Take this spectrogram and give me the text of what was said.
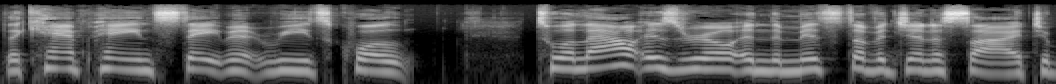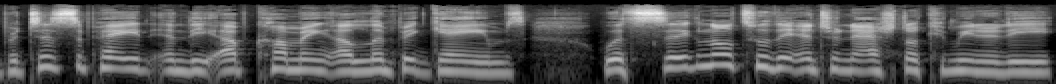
The campaign statement reads, quote, to allow Israel in the midst of a genocide to participate in the upcoming Olympic Games would signal to the international community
